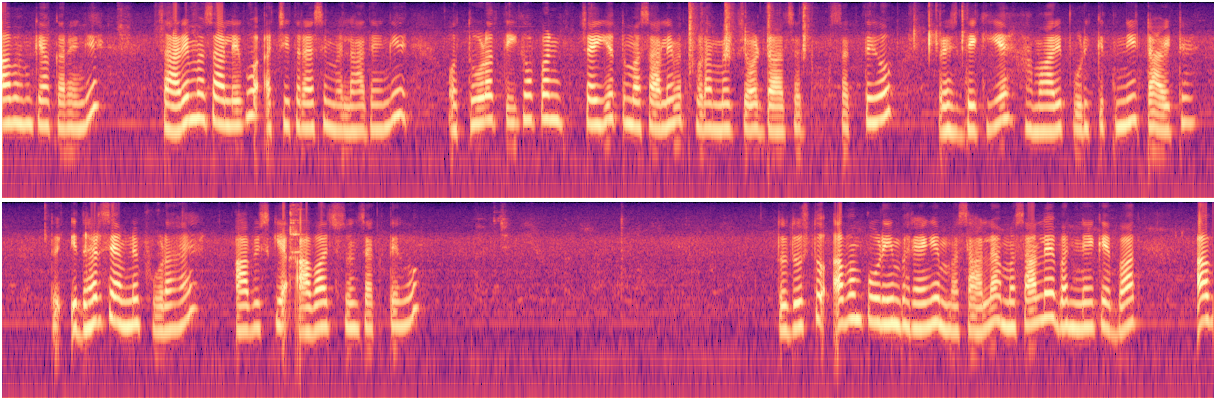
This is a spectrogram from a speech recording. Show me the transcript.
अब हम क्या करेंगे? सारे मसाले को अच्छी तरह से मिला देंगे और थोड़ा तीखापन चाहिए तो मसाले में थोड़ा मिर्च और डाल सक, सकते हो। फ्रेंड्स देखिए हमारी पूरी कितनी टाइट है। तो इधर से हमने फोड़ा है। आप इसकी आवाज़ सुन सकते हो। तो दोस्तों अब हम पूड़ी में भरेंगे मसाला। मसाले बनने के बाद अब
